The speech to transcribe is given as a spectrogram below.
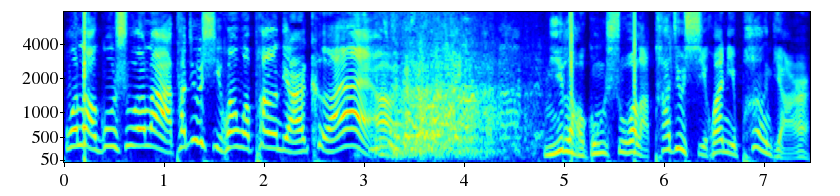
我老公说了，他就喜欢我胖点儿可爱啊。你老公说了，他就喜欢你胖点儿，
